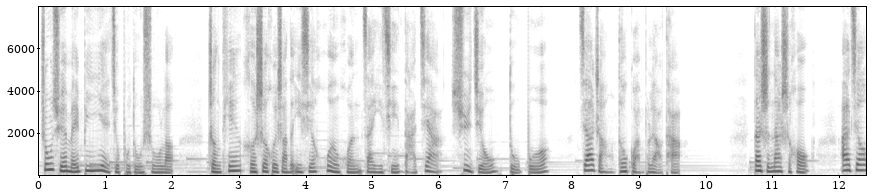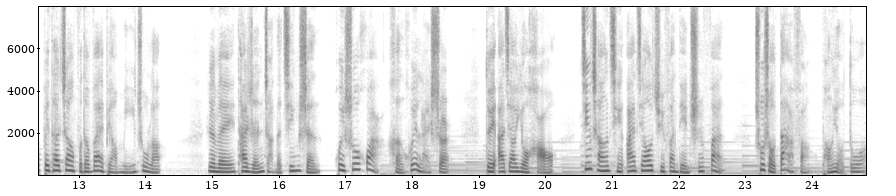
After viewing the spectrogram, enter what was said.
中学没毕业就不读书了，整天和社会上的一些混混在一起打架、酗酒、赌博，家长都管不了他。但是那时候，阿娇被她丈夫的外表迷住了，认为他人长得精神，会说话，很会来事儿，对阿娇又好，经常请阿娇去饭店吃饭，出手大方，朋友多。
